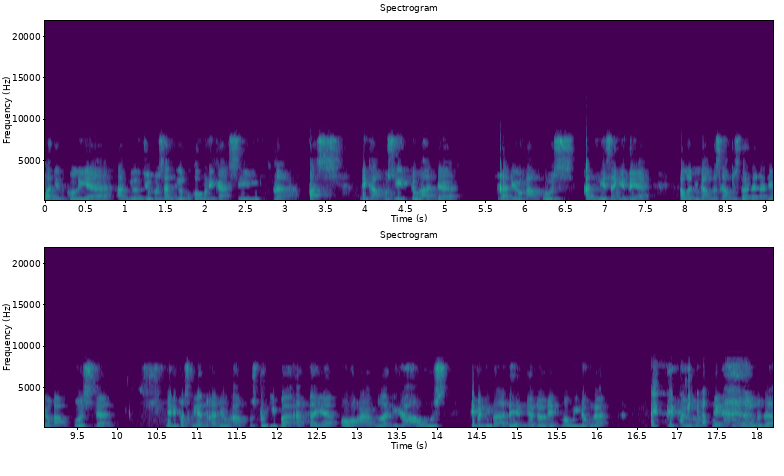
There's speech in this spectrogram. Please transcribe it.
Lanjut kuliah ambil jurusan ilmu komunikasi. Nah pas di kampus itu ada radio kampus. Kan biasanya gitu ya kalau di kampus-kampus itu ada radio kampus dan jadi pas ngeliat radio kampus tuh ibarat kayak orang lagi haus tiba-tiba ada yang nyodorin mau minum nggak gitu loh Eh, bener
